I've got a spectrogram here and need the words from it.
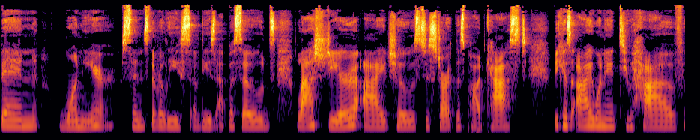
been one year since the release of these episodes. Last year, I chose to start this podcast because I wanted to have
